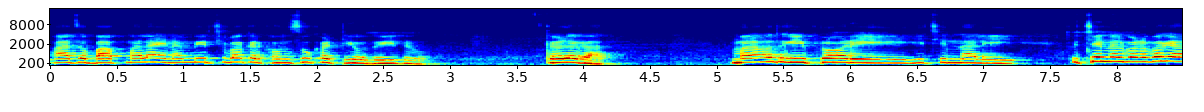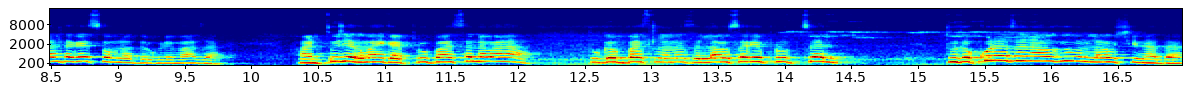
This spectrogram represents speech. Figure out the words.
माझा बाप मला आहे ना मिरची भाकर खाऊन सुखात ठेवतो इथं. कळलं का? मला म्हणतो की ही फ्रॉड आहे ही चिन्नाले तू चॅनल पण बघा तर काय सोमनाथ दुर्गडे माझा? आणि तुझ्या माहीत काय प्रूफ असतं ना बाळा. तू गप बसला नसेल लाव सगळे प्रूफ चल. तुझं कुणाचं नाव घेऊन लावशील आता?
